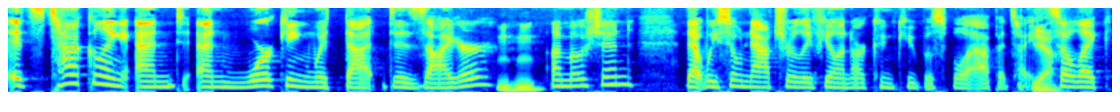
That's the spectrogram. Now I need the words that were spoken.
it's tackling and and working with that desire Mm-hmm. emotion that we so naturally feel in our concupiscible appetite. Yeah. So like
